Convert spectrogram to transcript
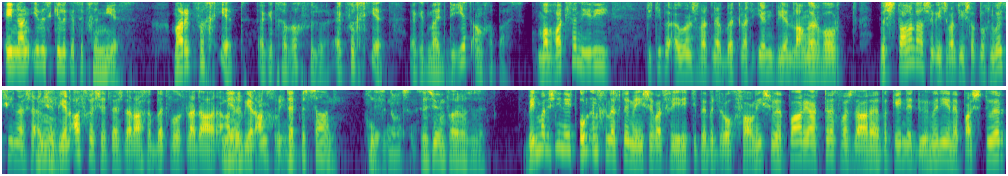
en dan ewe skielik is ek genees. Maar ek vergeet, ek het gewig verloor. Ek vergeet, ek het my dieet aangepas. Maar wat van hierdie die tipe ouens wat nou bid dat een been langer word? Bestaan daar so iets want jy sal nog nooit sien as 'n ou se nee. been afgesit is dat daar gebid word dat daar 'n nee, ander been aangroei. Dit bestaan nie. Dis nonsens. Dis eenvoudig so dit. Ben maar dis nie net oningeligte mense wat vir hierdie tipe bedrog val nie. So 'n paar jaar terug was daar 'n bekende dominee en 'n pastoor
